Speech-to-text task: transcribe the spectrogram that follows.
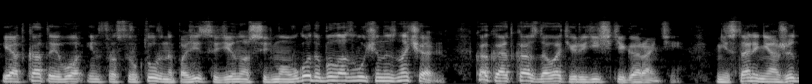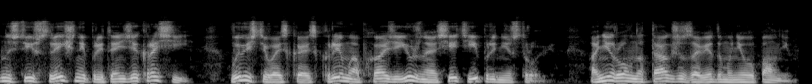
и отката его инфраструктуры на позиции 1997 года был озвучен изначально, как и отказ давать юридические гарантии. Не стали неожиданностью и встречные претензии к России – вывести войска из Крыма, Абхазии, Южной Осетии и Приднестровья. Они ровно так же заведомо невыполнимы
